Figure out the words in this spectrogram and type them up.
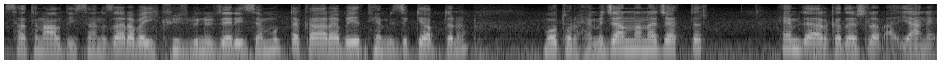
satın aldıysanız araba 200 bin üzeriyse mutlaka arabaya temizlik yaptırın. Motor hem canlanacaktır hem de arkadaşlar yani e,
